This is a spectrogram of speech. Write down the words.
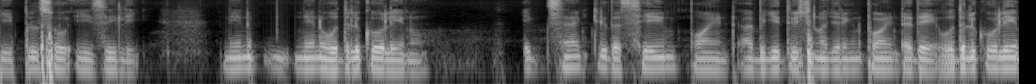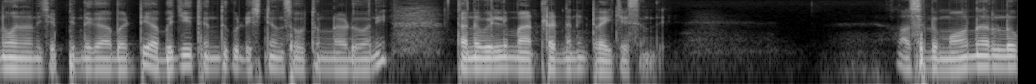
people so easily నేను నేను వదులుకోలేను. Exactly the same point Abhijeet విషయంలో జరిగిన పాయింట్ అదే. వదులుకోలేను అని చెప్పింది కాబట్టి అభిజిత్ ఎందుకు డిస్టెన్స్ అవుతున్నాడు అని తను వెళ్ళి మాట్లాడడానికి ట్రై చేసింది. అసలు మోనర్లో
